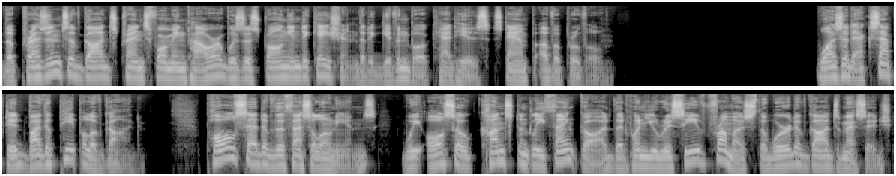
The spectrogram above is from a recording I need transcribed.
The presence of God's transforming power was a strong indication that a given book had His stamp of approval. Was it accepted by the people of God? Paul said of the Thessalonians, we also constantly thank God that when you received from us the word of God's message,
